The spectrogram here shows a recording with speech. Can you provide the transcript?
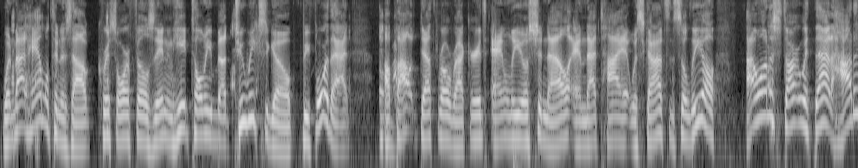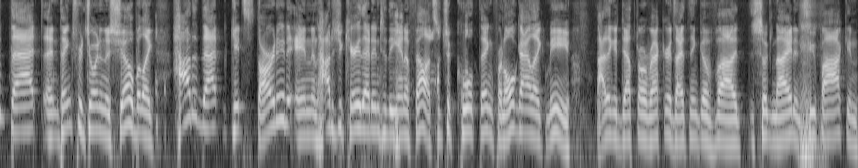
when Matt Hamilton is out, Chris Orr fills in, and he had told me about two weeks ago before that about Death Row Records and Leo Chenal and that tie at Wisconsin. So Leo. I want to start with that. How did that, and thanks for joining the show, but like, how did that get started and, and how did you carry that into the NFL? It's such a cool thing for an old guy like me. I think of Death Row Records, I think of uh, Suge Knight and Tupac and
